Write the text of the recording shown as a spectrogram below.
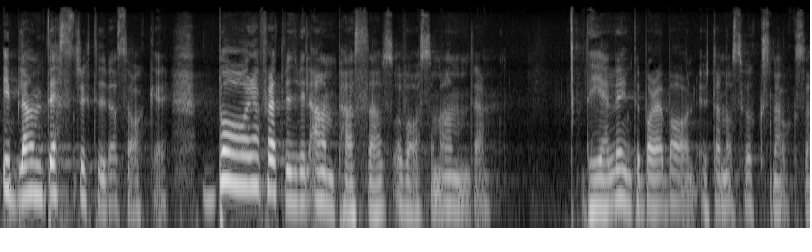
Ibland destruktiva saker. Bara för att vi vill anpassa oss och vara som andra. Det gäller inte bara barn, utan oss vuxna också.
